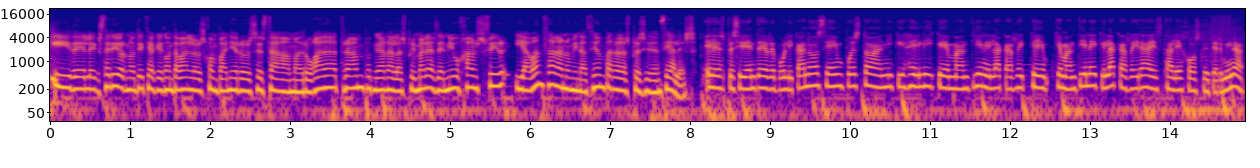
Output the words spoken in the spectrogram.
Y del exterior, noticia que contaban los compañeros esta madrugada, Trump gana las primarias de New Hampshire y avanza la nominación para las presidenciales. El expresidente republicano se ha impuesto a Nikki Haley que mantiene, la que, que mantiene que la carrera está lejos de terminar.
